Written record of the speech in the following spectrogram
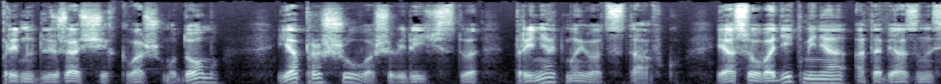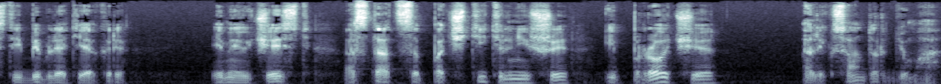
принадлежащих к вашему дому, я прошу Ваше Величество принять мою отставку и освободить меня от обязанностей библиотекаря. Имею честь остаться почтительнейше и прочее Александр Дюма.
